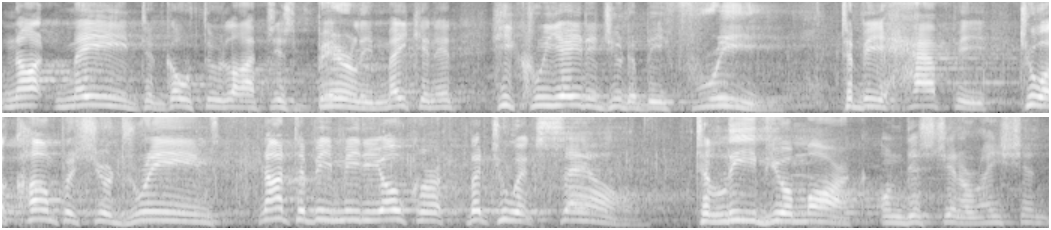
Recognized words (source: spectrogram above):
not made to go through life just barely making it. He created you to be free to be happy, to accomplish your dreams, not to be mediocre, but to excel, to leave your mark on this generation.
